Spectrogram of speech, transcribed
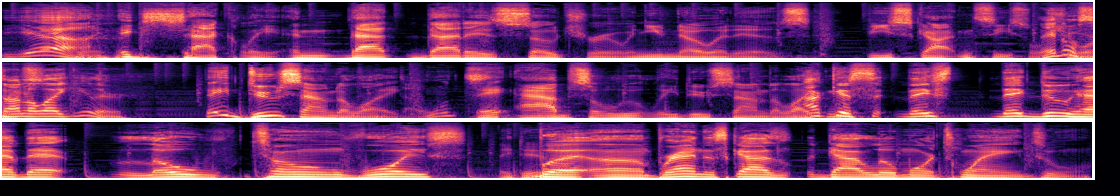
Yeah, exactly. And that that is so true, and you know it is. B. Scott and Cecil. They don't Shorts. sound alike either. They do sound alike. They absolutely do sound alike. I can s- they they do have that low tone voice. They do. But um, Brandon Scott's got a little more twang to him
